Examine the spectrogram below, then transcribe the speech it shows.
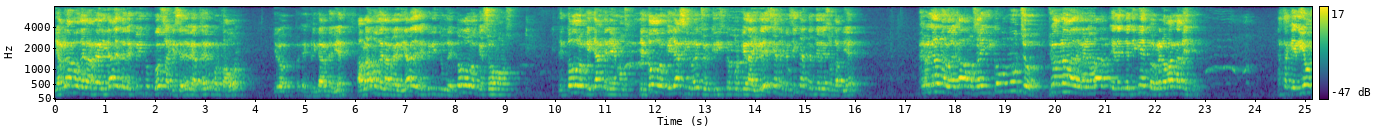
y hablamos de las realidades del Espíritu, cosa que se debe hacer, por favor, quiero explicarme bien, hablamos de las realidades del Espíritu, de todo lo que somos, de todo lo que ya tenemos, de todo lo que ya ha sido hecho en Cristo, porque la iglesia necesita entender eso también. Pero el alma lo dejábamos ahí y como mucho yo hablaba de renovar el entendimiento, renovar la mente. Hasta que Dios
